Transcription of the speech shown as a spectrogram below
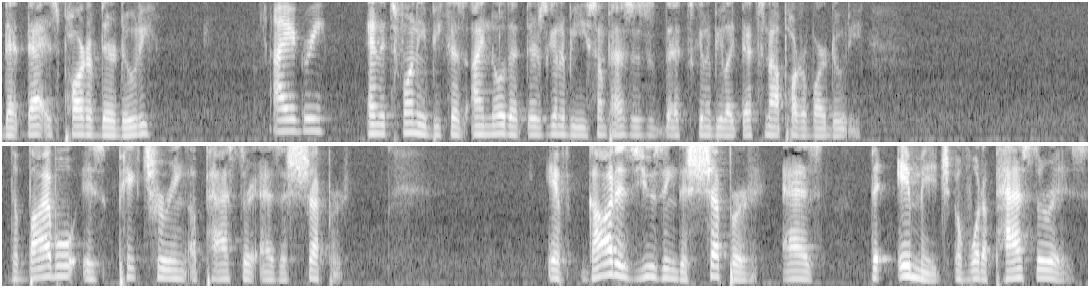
that that is part of their duty. I agree. And it's funny because I know that there's going to be some pastors that's going to be like, that's not part of our duty. The Bible is picturing a pastor as a shepherd. If God is using the shepherd as the image of what a pastor is,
